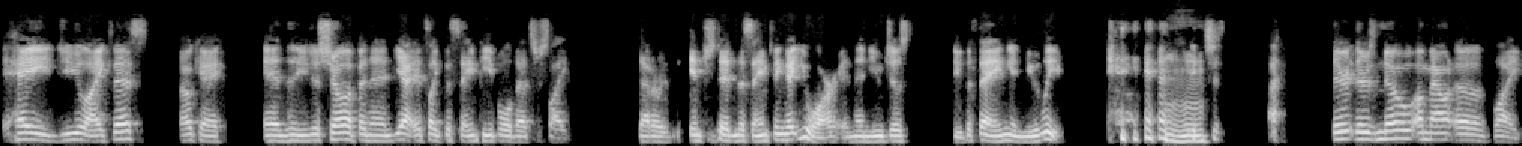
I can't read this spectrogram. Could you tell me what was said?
hey, do you like this? Okay, and then you just show up, and then yeah, it's like the same people that's just like that are interested in the same thing that you are, and then you just do the thing and you leave. Mhm. It's just I, there. There's no amount of like.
